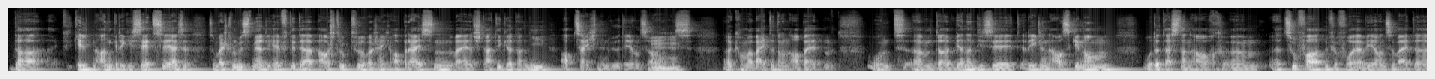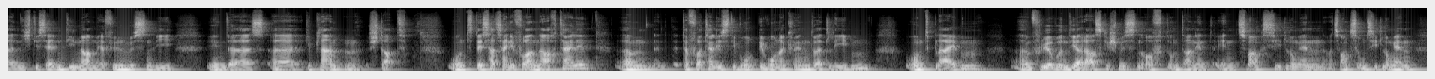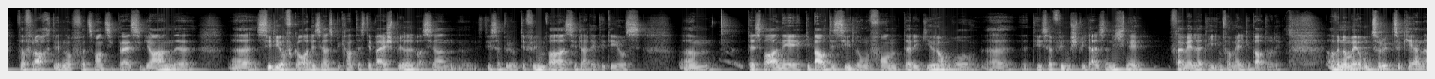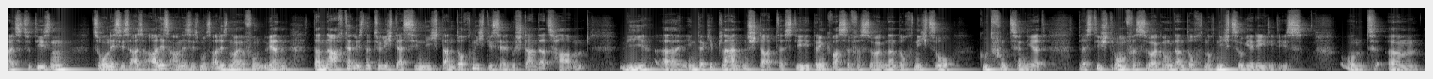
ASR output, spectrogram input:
da gelten andere Gesetze. Also zum Beispiel müssten wir die Hälfte der Baustruktur wahrscheinlich abreißen, weil Statiker da nie abzeichnen würde und sagen, mhm. das äh, kann man weiter daran arbeiten. Und ähm, da werden dann diese Regeln ausgenommen oder dass dann auch ähm, äh, Zufahrten für Feuerwehr und so weiter nicht dieselben DIN-Normen erfüllen müssen wie in der äh, geplanten Stadt. Und das hat seine Vor- und Nachteile. Ähm, der Vorteil ist, die Bewohner können dort leben und bleiben. Ähm, früher wurden die ja rausgeschmissen oft und dann in, in Zwangssiedlungen, Zwangsumsiedlungen verfrachtet, noch vor 20, 30 Jahren. Der, äh, City of God ist ja das bekannteste Beispiel, was ja ein, dieser berühmte Film war, Cidade de Deus. Ähm, das war eine gebaute Siedlung von der Regierung, wo äh, dieser Film spielt, also nicht eine Favela, die informell gebaut wurde. Aber nochmal, um zurückzukehren, also zu diesen Zonen, es ist also alles anders, es muss alles neu erfunden werden. Der Nachteil ist natürlich, dass sie nicht dann doch nicht dieselben Standards haben wie äh, in der geplanten Stadt, dass die Trinkwasserversorgung dann doch nicht so gut funktioniert, dass die Stromversorgung dann doch noch nicht so geregelt ist. Und ähm,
